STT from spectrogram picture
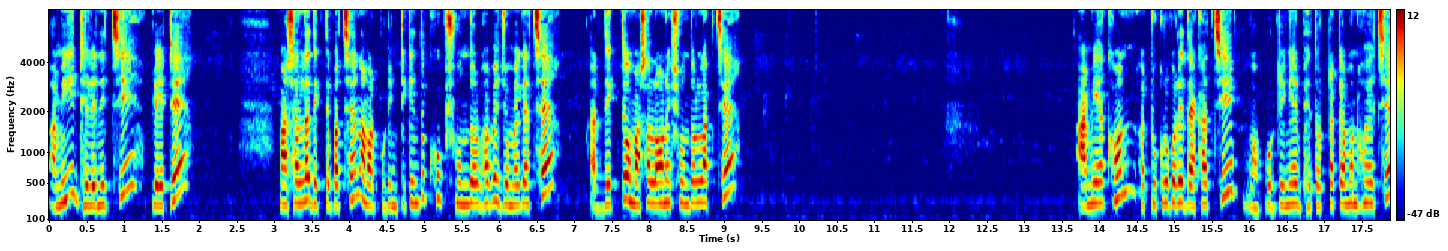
আমি ঢেলে নিচ্ছি প্লেটে মাসাল্লাহ দেখতে পাচ্ছেন আমার পুডিংটি কিন্তু খুব সুন্দরভাবে জমে গেছে। আর দেখতেও মাসাল্লাহ অনেক সুন্দর লাগছে। আমি এখন টুকরো করে দেখাচ্ছি পুডিংয়ের ভেতরটা কেমন হয়েছে।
